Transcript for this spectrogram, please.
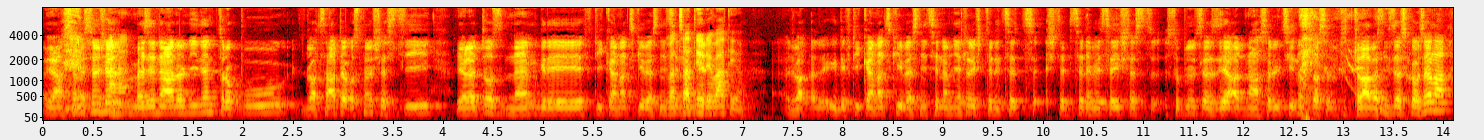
Já si myslím, že Aha. Mezinárodní den tropů 28.6. je letos dnem, kdy v té kanadské vesnici... 29 dva, kdy v té kanadské vesnici naměřili 49,6 stupňů Celsia a následující noc ta celá vesnice schořela.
